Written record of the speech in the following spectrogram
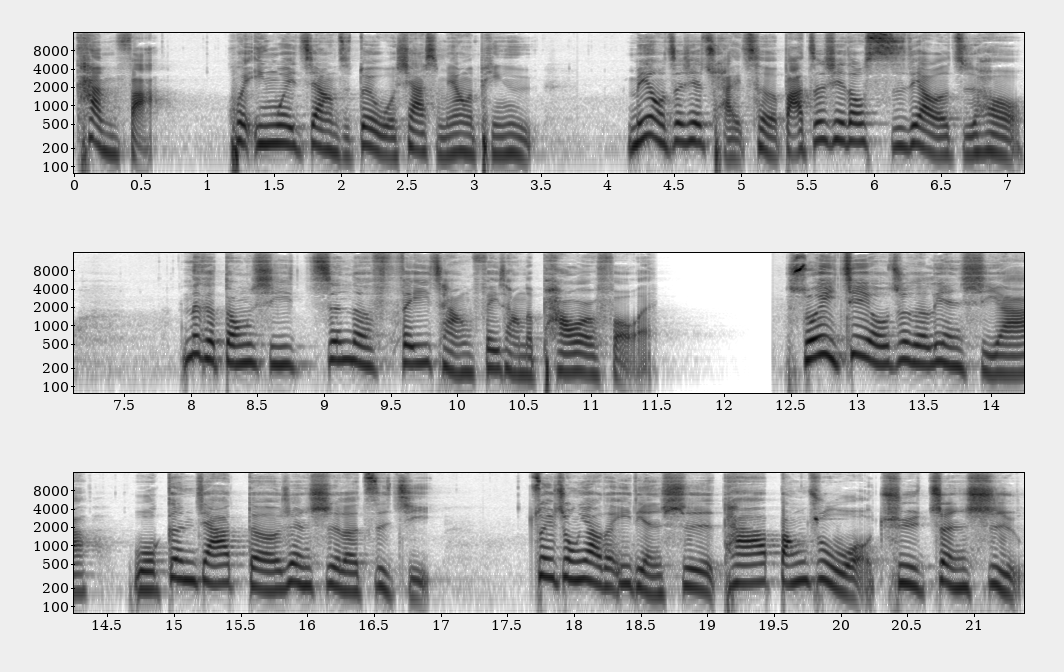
看法，会因为这样子对我下什么样的评语，没有这些揣测，把这些都撕掉了之后。那个东西真的非常非常的 powerful 哎，所以借由这个练习啊，我更加的认识了自己。最重要的一点是，它帮助我去正视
